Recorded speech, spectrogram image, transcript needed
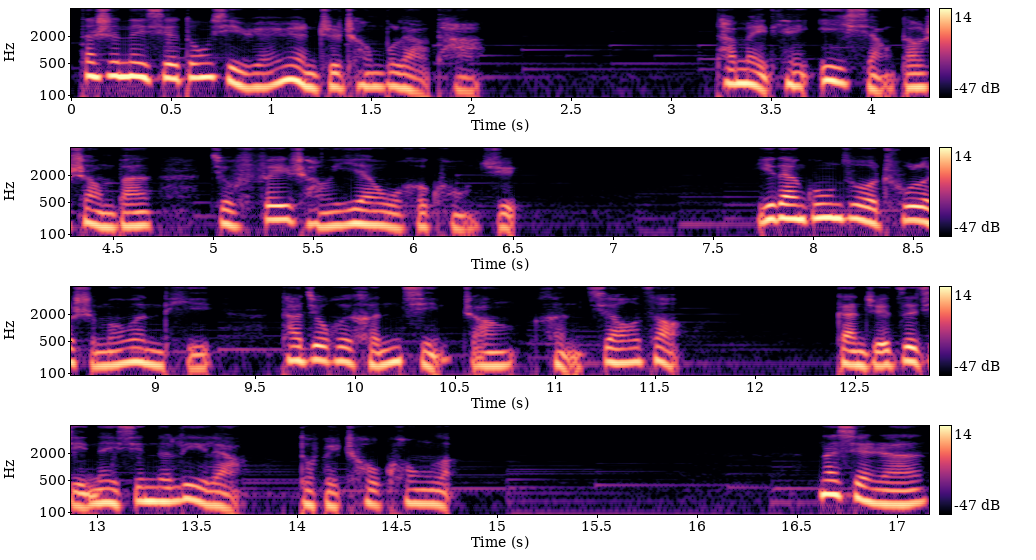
但是那些东西远远支撑不了他。他每天一想到上班就非常厌恶和恐惧。一旦工作出了什么问题，他就会很紧张、很焦躁，感觉自己内心的力量都被抽空了。那显然，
